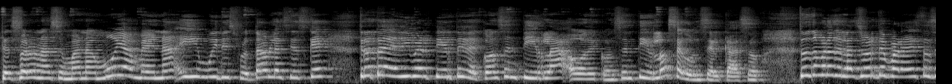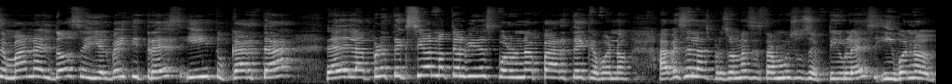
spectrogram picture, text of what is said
Te espero una semana muy amena y muy disfrutable, así es que trata de divertirte y de consentirla o de consentirlo según sea el caso. Tus números de la suerte para esta semana, el 12 y el 23 y tu carta de la protección, no te olvides por una parte que, bueno, a veces las personas están muy susceptibles y, bueno,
